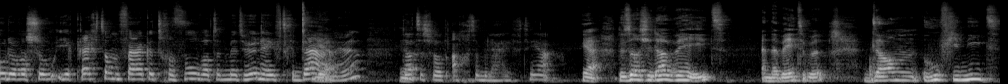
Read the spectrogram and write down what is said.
oh, dat was zo. Je krijgt dan vaak het gevoel wat het met hun heeft gedaan, hè? Dat is wat achterblijft, ja. Ja, dus als je dat weet, en dat weten we, dan hoef je niet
